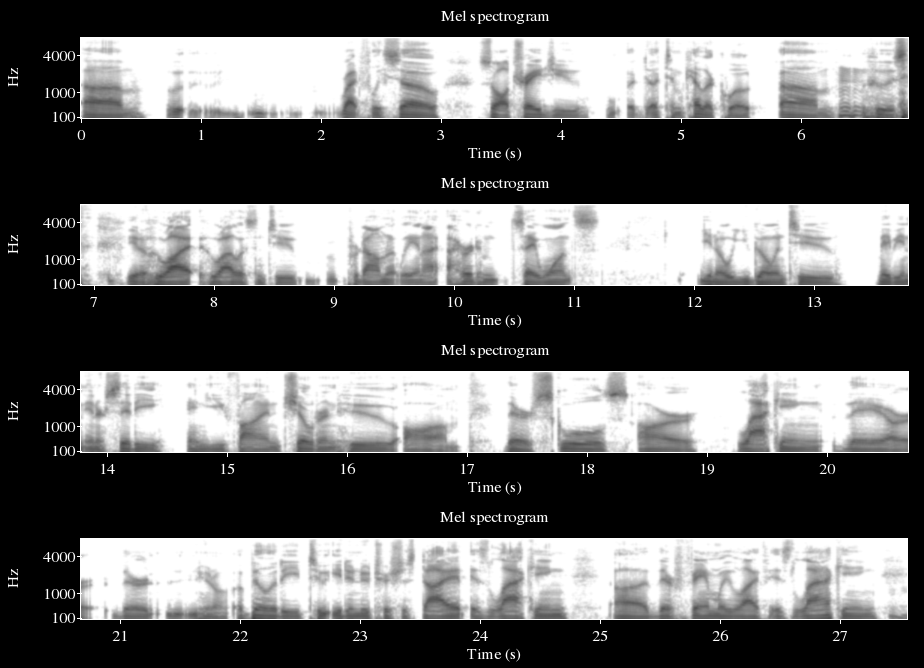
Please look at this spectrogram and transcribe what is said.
Um, rightfully so. So I'll trade you a, a Tim Keller quote, um, who's you know who I who I listen to predominantly, and I, I heard him say once, you know, you go into maybe an inner city and you find children who um their schools are lacking they are their you know ability to eat a nutritious diet is lacking uh, their family life is lacking mm-hmm.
